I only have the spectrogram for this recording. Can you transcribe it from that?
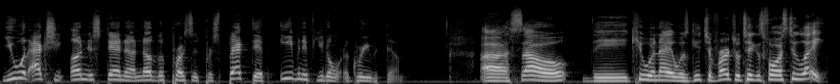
you would actually understand another person's perspective, even if you don't agree with them. Uh, so the Q and A was get your virtual tickets for it's too late.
